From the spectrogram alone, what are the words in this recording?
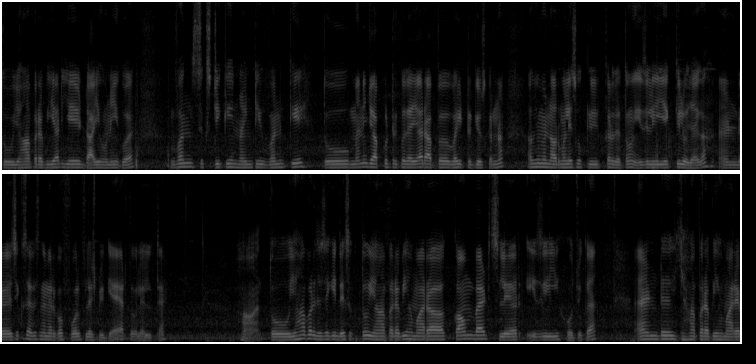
तो यहाँ पर अभी यार ये डाई होने को है। वन सिक्सटी के नाइन्टी वन के तो मैंने जो आपको ट्रिक बताया यार, आप वही ट्रिक यूज़ करना। अभी मैं नॉर्मली इसको किल कर देता हूँ इजीली ये किल हो जाएगा। एंड इसी के साथ इसने मेरे को फुल फ्लैश भी दिया यार तो ले लेते हैं। हाँ तो यहाँ पर जैसे कि देख सकते हो, यहाँ पर अभी हमारा कॉम्बैट स्लेयर ईजिली हो चुका है। एंड यहाँ पर अभी हमारे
